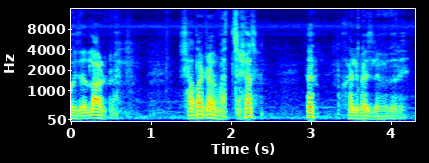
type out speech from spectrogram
ওই যে লালটা, সাদা কার বাচ্চা স্যার হ্যাঁ খালি ফাইজলামি করে।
